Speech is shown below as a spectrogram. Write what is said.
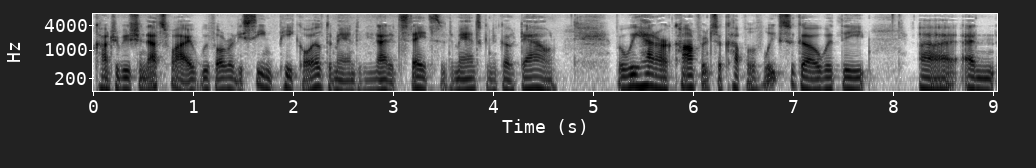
contribution. That's why we've already seen peak oil demand in the United States. The demand's going to go down. But we had our conference a couple of weeks ago with the uh, and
